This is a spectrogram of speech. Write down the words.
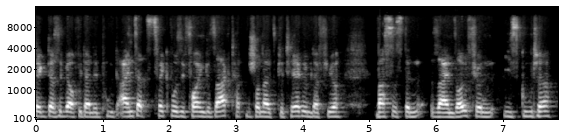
denke, da sind wir auch wieder an dem Punkt Einsatzzweck, wo Sie vorhin gesagt hatten, schon als Kriterium dafür, was es denn sein soll für einen E-Scooter,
